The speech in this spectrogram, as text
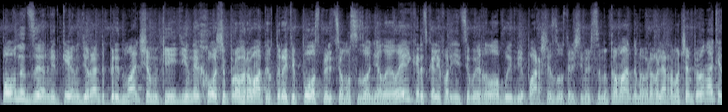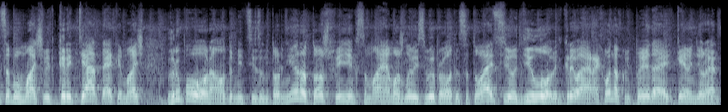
Повний дзен від Кевіна Дюранта перед матчем. KD не хоче програвати втретє поспіль цьому сезоні LA Лейкерс. Каліфорнійці виграли обидві перші зустрічі між цими командами в регулярному чемпіонаті. Це був матч відкриття, так і матч групового раунду мідсізон турніру. Тож Фінікс має можливість виправити ситуацію. Діло відкриває рахунок, відповідають Кевін Дюрент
